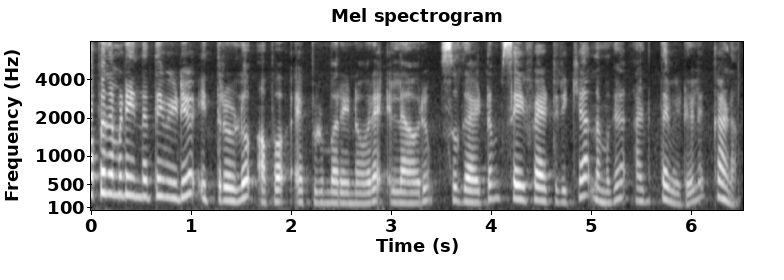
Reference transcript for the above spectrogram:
അപ്പോൾ നമ്മുടെ ഇന്നത്തെ വീഡിയോ ഇത്രയേ ഉള്ളൂ. അപ്പോൾ എപ്പോഴും പറയുന്ന പോലെ എല്ലാവരും സുഖമായിട്ടും സേഫായിട്ടിരിക്കുക നമുക്ക് അടുത്ത വീഡിയോയിൽ കാണാം.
